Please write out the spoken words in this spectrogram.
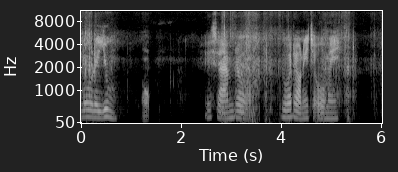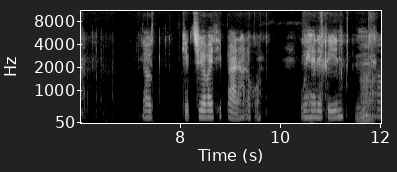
โลได้ยุ่ง Ja. ได้สามดอกดูว่าดอกนี้จะโอไหม เราเก็บเชื้อไว้ที่ป่านะคะทุกคน อุ้ยแฮได้ฟีน Mm. อ๋อ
